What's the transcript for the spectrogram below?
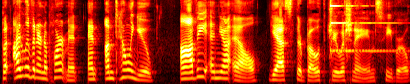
But I live in an apartment, and I'm telling you, Avi and Yael, yes, they're both Jewish names, Hebrew.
